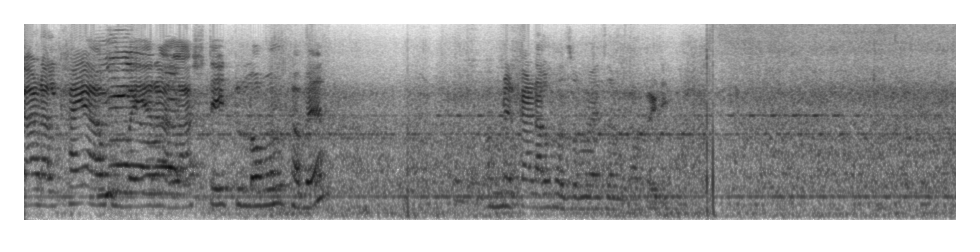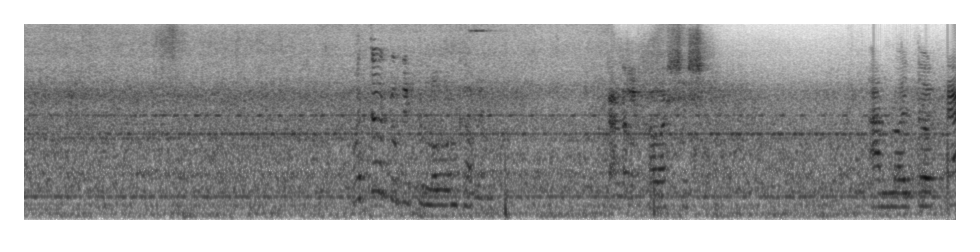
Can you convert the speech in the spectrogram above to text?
কাঁড়াল খায় আপু লাস্টে একটু লবণ খাবেন আপনার কাঁড়াল হজম হয়ে যাবে কাপড়ে অতটুকু একটু লবণ খাবেন। কাঁড়াল খাওয়ার শেষে। আর নয়তো একটা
